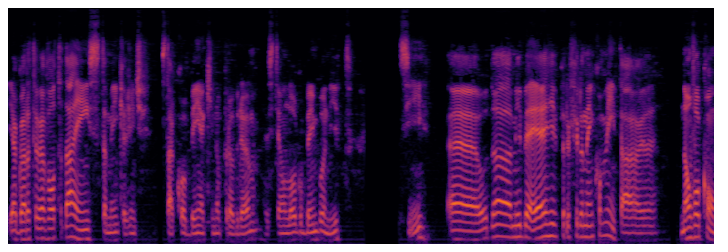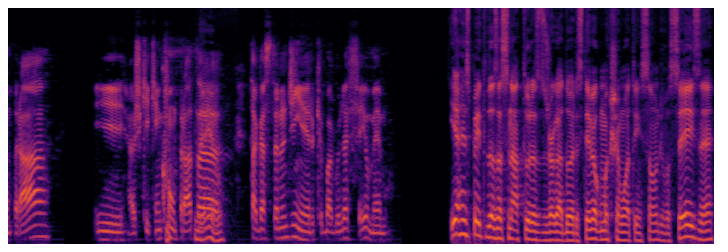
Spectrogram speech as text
E agora teve a volta da Ence também, que a gente destacou bem aqui no programa. Eles têm um logo bem bonito. Sim. É, o da MBR, prefiro nem comentar. É, não vou comprar. E acho que quem comprar tá, tá gastando dinheiro, que o bagulho é feio mesmo. E a respeito das assinaturas dos jogadores, teve alguma que chamou a atenção de vocês, né?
